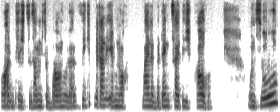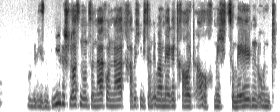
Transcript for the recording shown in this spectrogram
ordentlich zusammenzubauen oder sie gibt mir dann eben noch meine Bedenkzeit, die ich brauche. Und so haben wir diesen Deal geschlossen und so nach und nach habe ich mich dann immer mehr getraut, auch mich zu melden und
